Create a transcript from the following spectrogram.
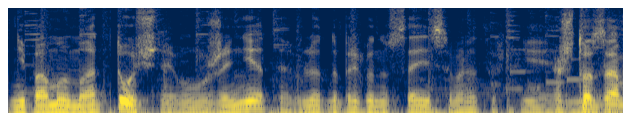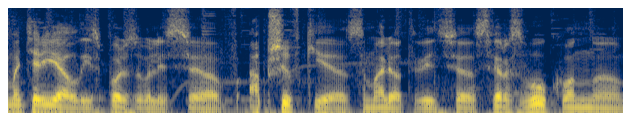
Не по-моему, а точно его уже нет. В летно-пригодном состоянии самолетов не... Что за материалы использовались э, в обшивке самолета? Ведь э, сверхзвук, он э,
